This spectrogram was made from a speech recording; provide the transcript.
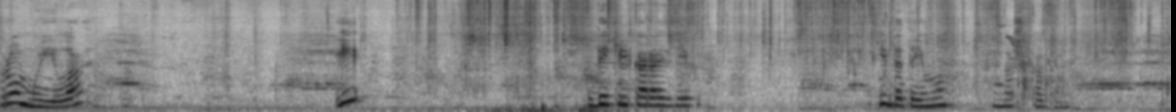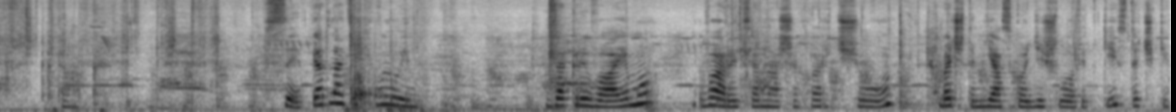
промила і декілька разів. І додаємо наш казан. Так. Все, 15 хвилин закриваємо. Вариться наше харчо. Бачите, м'яско одійшло від кісточки.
